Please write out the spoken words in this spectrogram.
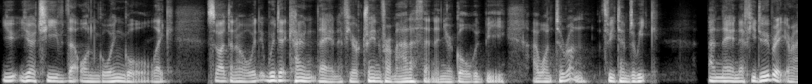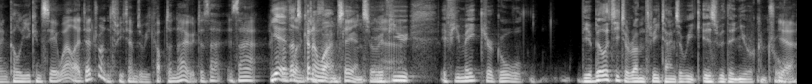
you you achieved that ongoing goal. Like, so I don't know, would, would it count then if you're training for a marathon and your goal would be, I want to run three times a week? And then if you do break your ankle, you can say, well, I did run three times a week up to now. Does that, is that? Yeah, that's kind of what I'm saying. So if you if you make your goal, the ability to run three times a week is within your control. Yeah,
